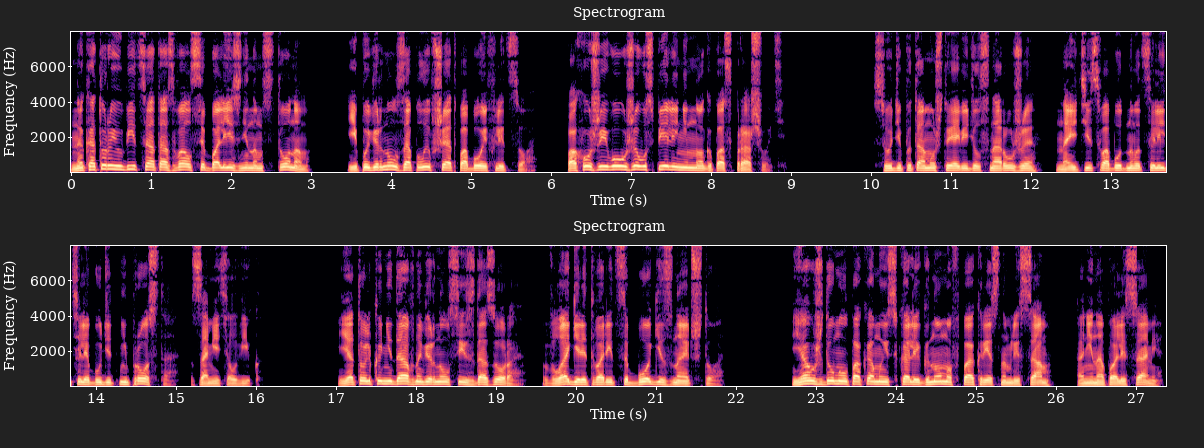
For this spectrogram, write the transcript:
на которой убийца отозвался болезненным стоном и повернул заплывшее от побоев лицо. Похоже, его уже успели немного поспрашивать. Судя по тому, что я видел снаружи, найти свободного целителя будет непросто, заметил Вик. Я только недавно вернулся из дозора. В лагере творится боги знают что. Я уж думал, пока мы искали гномов по окрестным лесам, они напали сами.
